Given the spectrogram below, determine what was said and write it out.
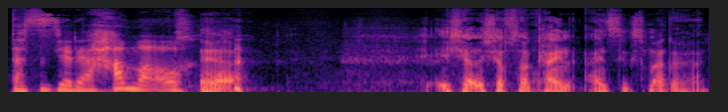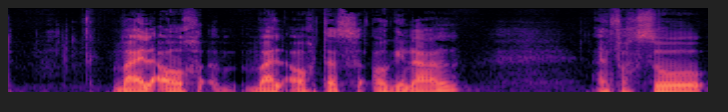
das ist ja der Hammer auch. Ja. Ich habe ich hab's noch kein einziges Mal gehört. Weil auch, weil auch das Original einfach so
